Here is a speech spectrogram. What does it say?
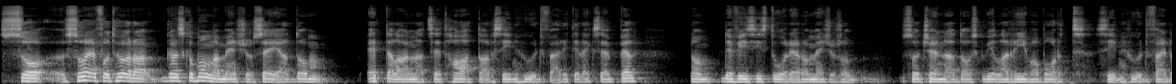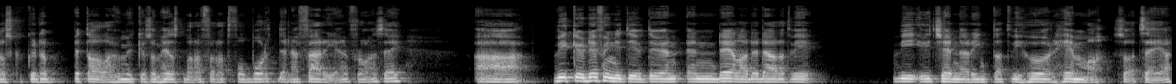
så, så har jag fått höra ganska många människor säga att de ett eller annat sätt hatar sin hudfärg till exempel. De, det finns historier om människor som, som känner att de skulle vilja riva bort sin hudfärg. De skulle kunna betala hur mycket som helst bara för att få bort den här färgen från sig. Uh, vilket ju definitivt är en, en del av det där att vi, vi, vi känner inte att vi hör hemma, så att säga.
